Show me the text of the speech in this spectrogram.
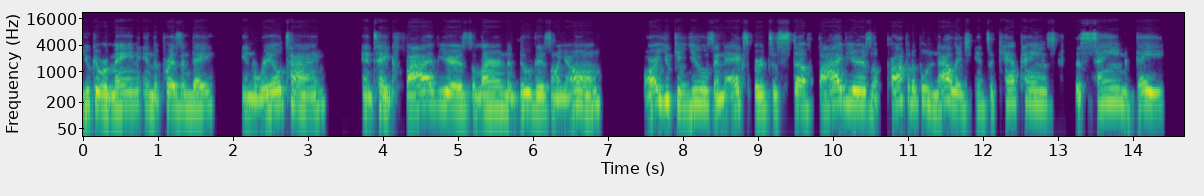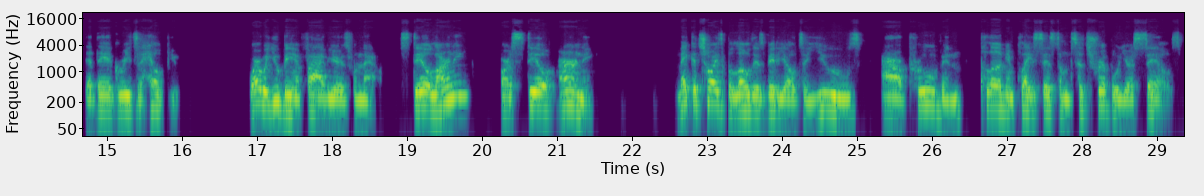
You can remain in the present day in real time and take five years to learn to do this on your own, or you can use an expert to stuff five years of profitable knowledge into campaigns the same day that they agree to help you. Where will you be in five years from now? Still learning or still earning? Make a choice below this video to use our proven plug and play system to triple your sales.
